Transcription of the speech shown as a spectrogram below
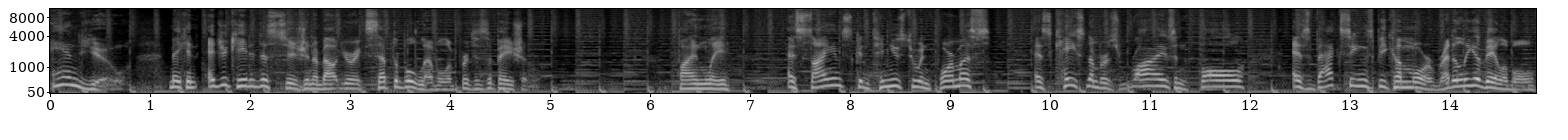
and you make an educated decision about your acceptable level of participation. Finally, as science continues to inform us, as case numbers rise and fall, as vaccines become more readily available,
